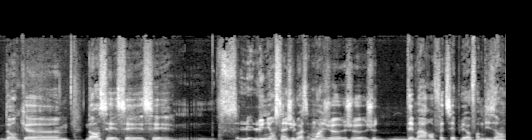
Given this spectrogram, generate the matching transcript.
Donc, euh, non, c'est l'Union Saint-Gilloise. Moi, je, je, je, démarre en fait ces playoffs en me disant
